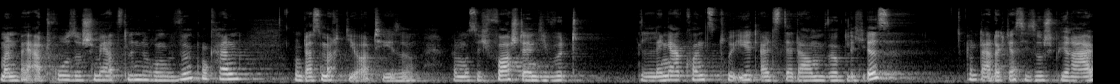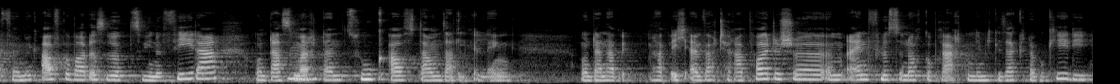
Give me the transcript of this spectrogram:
man bei Arthrose Schmerzlinderung bewirken kann. Und das macht die Orthese. Man muss sich vorstellen, die wird länger konstruiert, als der Daumen wirklich ist. Und dadurch, dass sie so spiralförmig aufgebaut ist, wirkt es wie eine Feder und das mhm. macht dann Zug aufs Daumensattelgelenk. Und dann habe hab ich einfach therapeutische ähm, Einflüsse noch gebracht, indem ich gesagt habe, okay, die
